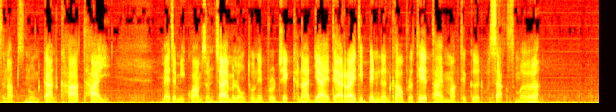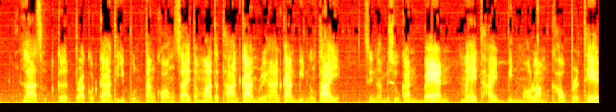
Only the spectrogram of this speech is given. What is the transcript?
สนับสนุนการค้าไทย แม้จะมีความสนใจมาลงทุนในโปรเจกต์ขนาดใหญ่แต่อะไรที่เป็นเงินเข้าประเทศไทยมักจะเกิดอุปสรรคเสมอล่าสุดเกิดปรากฏการณ์ที่ญี่ปุ่นตั้งของสายต่อมาตรฐานการบริหารการบินของไทย ซึ่งนำไปสู่การแบนไม่ให้ไทยบินเหมาลำเข้าประเทศ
